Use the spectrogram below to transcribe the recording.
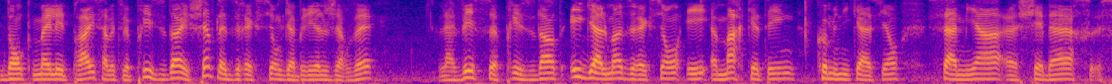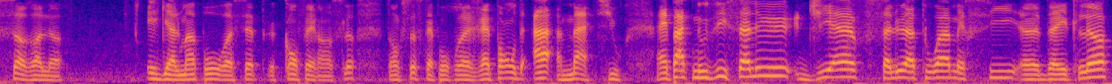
Donc, mêlée de presse avec le président et chef de la direction, Gabriel Gervais, la vice-présidente également direction et marketing, communication, Samia euh, Cheber Sorola également pour euh, cette conférence-là. Donc ça, c'était pour répondre à Mathieu. Impact nous dit Salut GF, salut à toi, merci euh, d'être là.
